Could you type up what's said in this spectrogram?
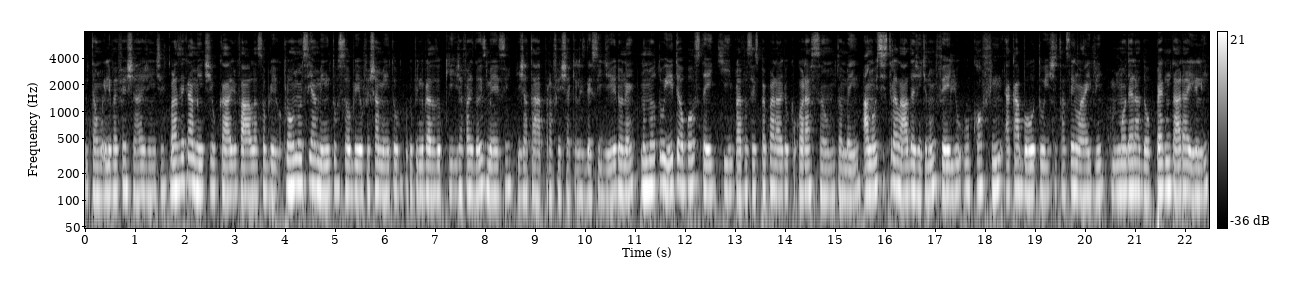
Então ele vai fechar, gente. Basicamente, o Caio fala sobre o pronunciamento sobre o fechamento do Clubing Brasil que já faz dois meses que já tá pra fechar que eles decidiram, né? No meu Twitter eu postei que pra vocês prepararem o coração também. A noite estrelada, gente, não feio. O Cofim acabou, o Twitch tá sem live. O moderador perguntaram a ele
